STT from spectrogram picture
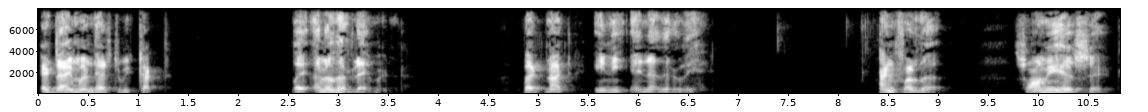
a diamond has to be cut by another diamond, but not in another way. And further, Swami has said,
